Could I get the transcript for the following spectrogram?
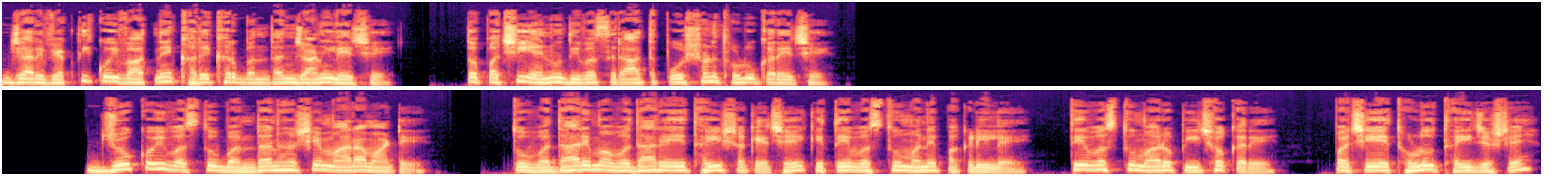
જ્યારે વ્યક્તિ કોઈ વાતને ખરેખર બંધન જાણી લે છે, તો પછી એનું દિવસ રાત પોષણ થોડું કરે છે. જો કોઈ વસ્તુ બંધન હશે મારા માટે, તો વધારેમાં વધારે એ થઈ શકે છે કે તે વસ્તુ મને પકડી લે, તે વસ્તુ મારો પીછો કરે, પછી એ થોડું થઈ જશે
